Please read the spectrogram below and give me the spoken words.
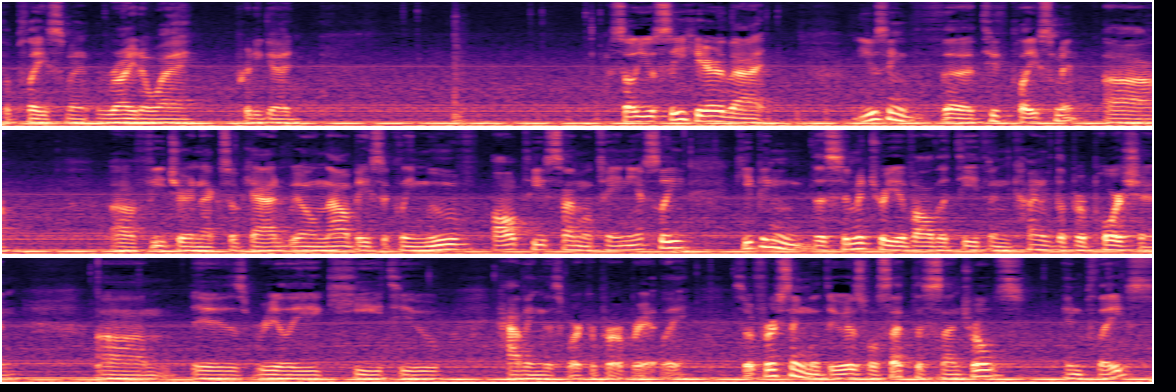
the placement right away pretty good. So you'll see here that using the tooth placement uh, uh, feature in Exocad, we'll now basically move all teeth simultaneously, keeping the symmetry of all the teeth and kind of the proportion um, is really key to having this work appropriately. So first thing we'll do is we'll set the centrals in place.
